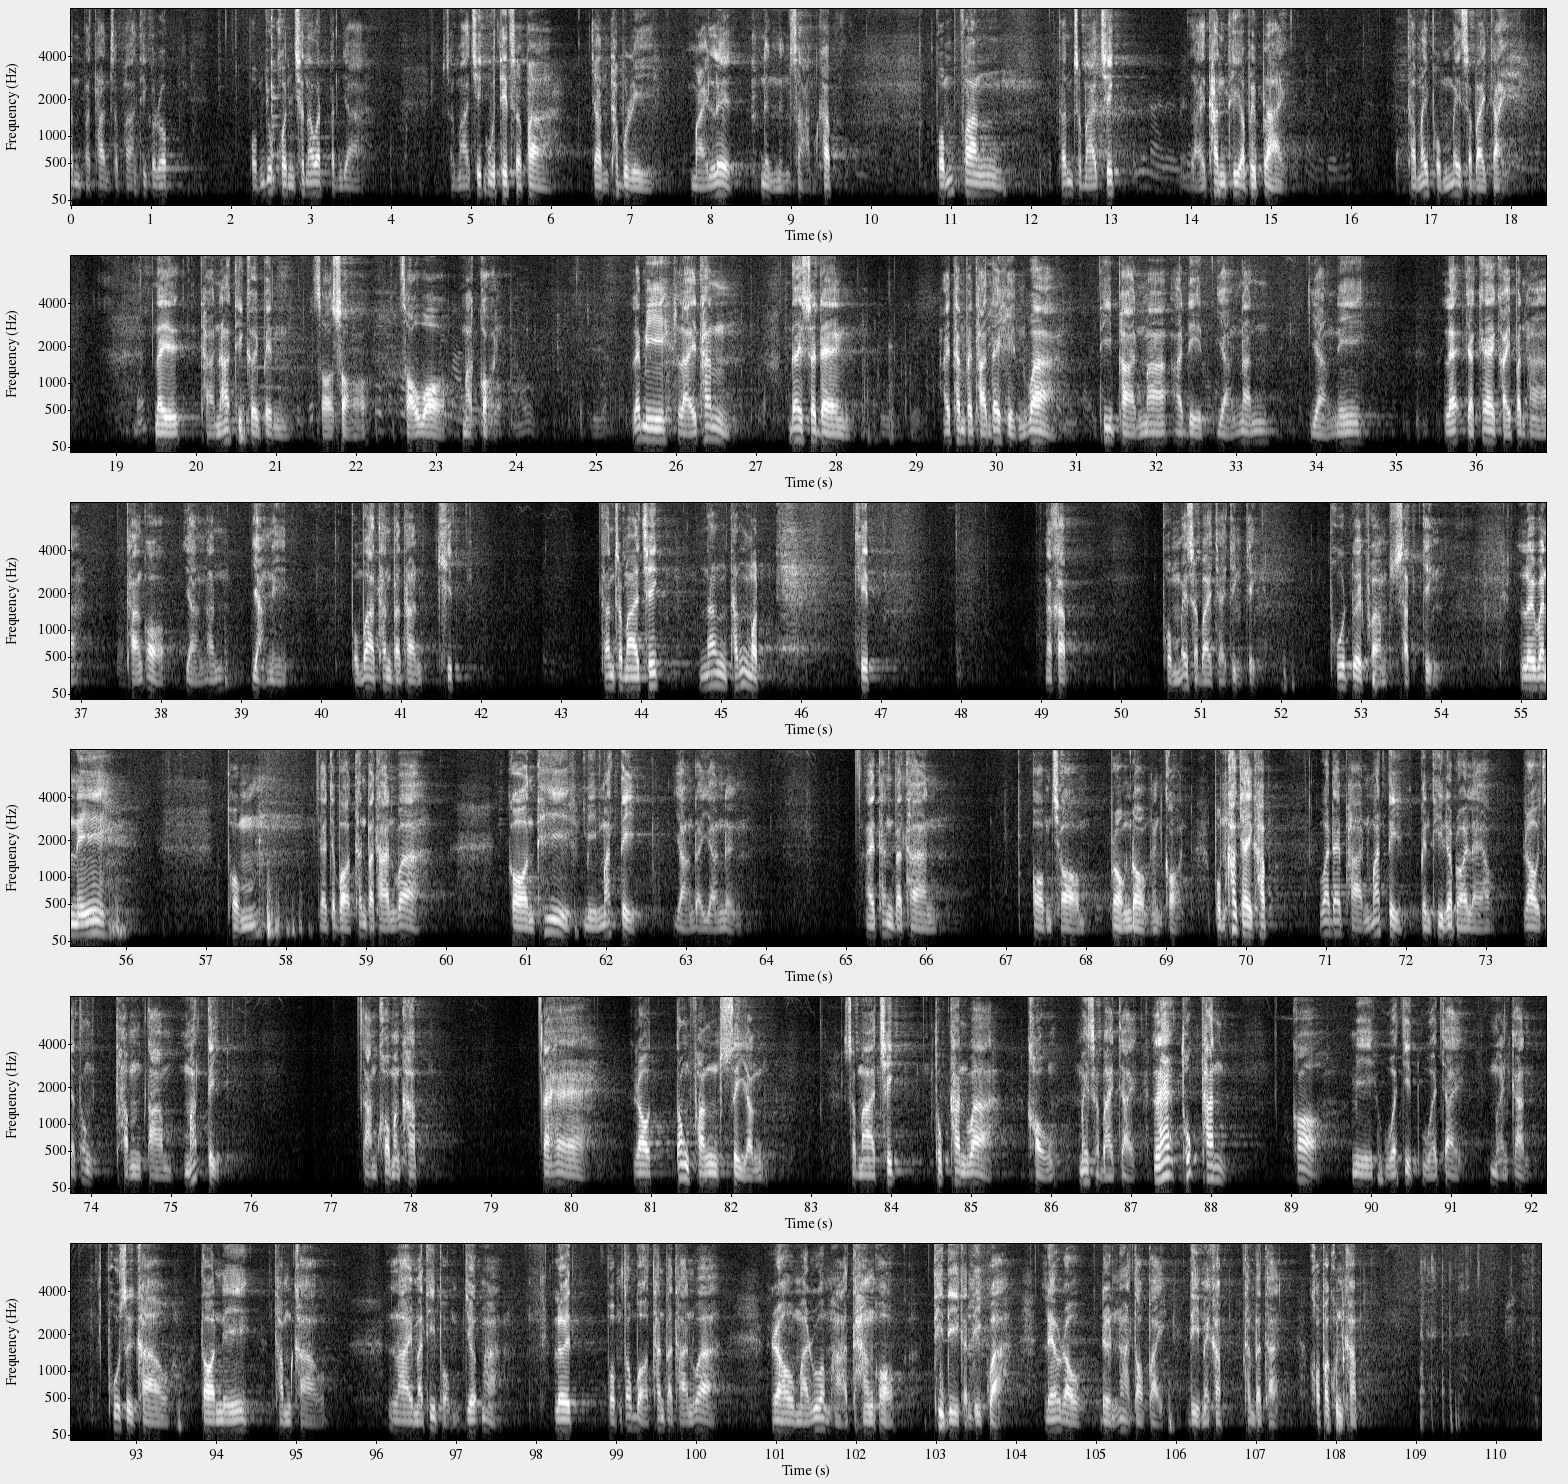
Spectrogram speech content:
ท่านประธานสภาที่เคารพ ผมยุคนชนวัฒน์ปัญญา สมาชิกวุฒิสภา จันทบุรี หมายเลข 113 ครับ ผมฟังท่านสมาชิกหลายท่านที่อภิปรายทำให้ผมไม่สบายใจ ในฐานะที่เคยเป็นสสสวมาก่อน และมีหลายท่านได้แสดง ให้ท่านประธานได้เห็นว่าที่ผ่านมาอดีตอย่างนั้นอย่างนี้ และจะแก้ไขปัญหาทางออกอย่างนั้นอย่างนี้ ผมว่าท่านประธานคิด ท่านสมาชิกนั่งทั้งหมดคิดนะครับ ผมไม่สบายใจจริง ๆ พูดด้วยความสัตย์จริง เลยวันนี้ผม อยากจะบอกท่านประธานว่า ก่อนที่มีมติอย่างใดอย่างหนึ่ง ให้ท่านประธานออมชอมปรองดองกันก่อน ผมเข้าใจครับว่าได้ผ่านมติเป็นที่เรียบร้อยแล้ว เราจะต้องทำตามมติ ตามข้อบังคับ แต่เราต้องฟังเสียงสมาชิกทุกท่านว่าเขาไม่สบายใจ และทุกท่าน ก็มีหัวจิตหัวใจเหมือนกัน ผู้สื่อข่าวตอนนี้ทำข่าวไลน์มาที่ผมเยอะมาก เลยผมต้องบอกท่านประธานว่า เรามาร่วมหาทางออกที่ดีกันดีกว่า แล้วเราเดินหน้าต่อไปดีไหมครับ ท่านประธานขอบพระคุณครับ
